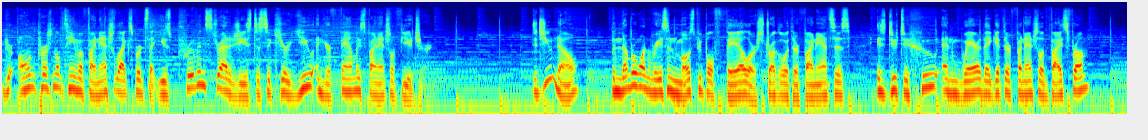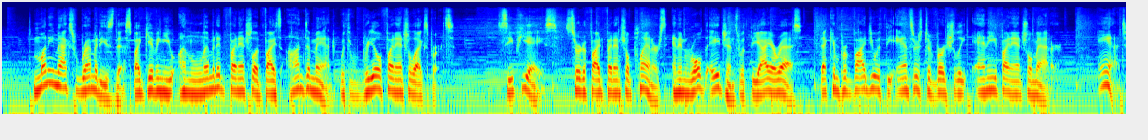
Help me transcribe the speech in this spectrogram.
your own personal team of financial experts that use proven strategies to secure you and your family's financial future. Did you know the number one reason most people fail or struggle with their finances is due to who and where they get their financial advice from? MoneyMax remedies this by giving you unlimited financial advice on demand with real financial experts. CPAs, certified financial planners, and enrolled agents with the IRS that can provide you with the answers to virtually any financial matter. And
